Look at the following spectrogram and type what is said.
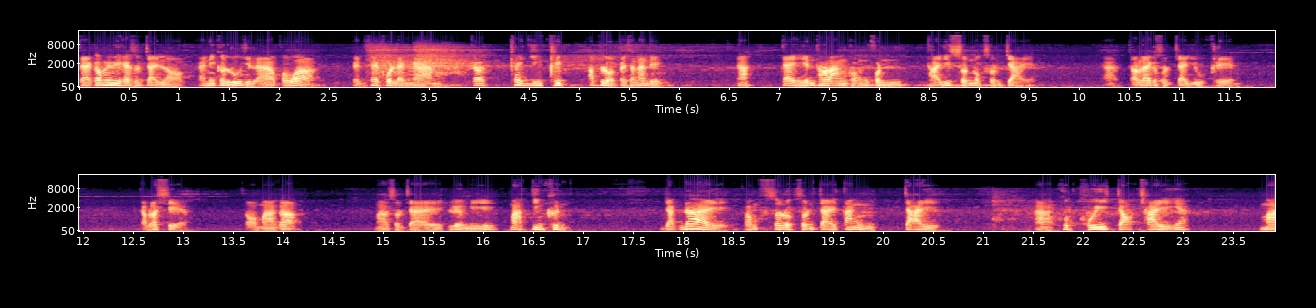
แต่ก็ไม่มีใครสนใจหรอก อันนี้ก็รู้อยู่แล้ว เพราะว่าเป็นแค่คนแรงงาน ก็แค่ยิงคลิปอัปโหลดไปเท่านั้นเองนะแต่เห็นพลังของคนไทยที่สนอกสนใจอะอ่าตอนแรกก็สนใจยูเครน กับรัสเซีย ต่อมาก็มาสนใจเรื่องนี้มากยิ่งขึ้น อยากได้ความสนุกสนใจตั้งใจอ่าขุดคุยเจาะชัยอย่างเงี้ย มา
